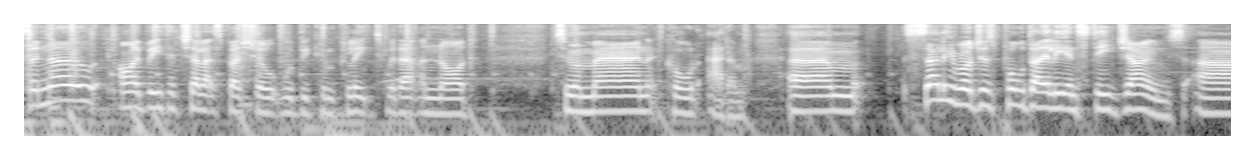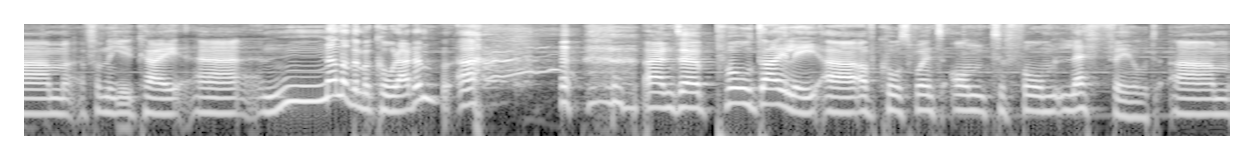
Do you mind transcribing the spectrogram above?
So no Ibiza Chill Out special would be complete without a nod to a man called Adam. Um, Sally Rogers, Paul Daley, and Steve Jones um, from the UK. Uh, none of them are called Adam. and uh, Paul Daley, uh, of course, went on to form Leftfield. Um,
